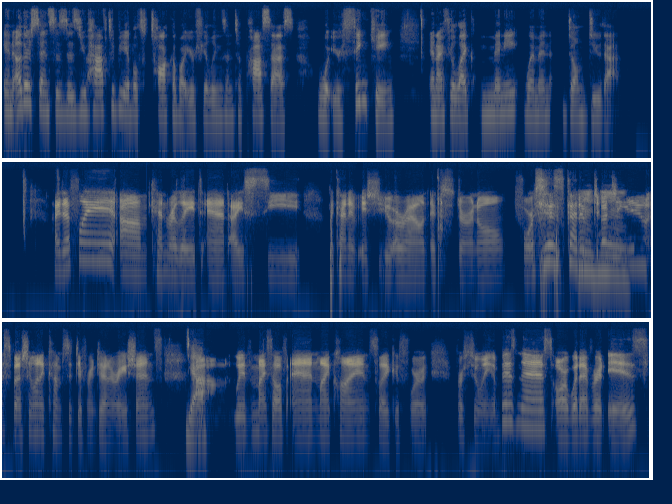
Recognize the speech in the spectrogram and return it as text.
in other senses, is you have to be able to talk about your feelings and to process what you're thinking. And I feel like many women don't do that. I definitely um, can relate, and I see the kind of issue around external forces kind of mm-hmm. judging you, especially when it comes to different generations. Yeah. Um, with myself and my clients, like if we're pursuing a business or whatever it is,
